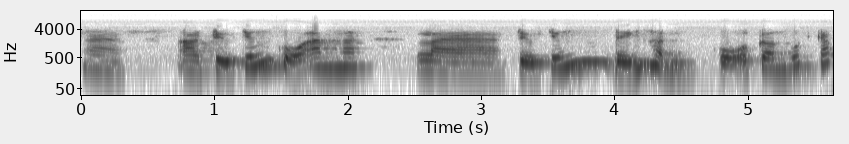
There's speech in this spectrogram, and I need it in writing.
À. À, à, triệu chứng của anh là triệu chứng điển hình của cơn gút cấp.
